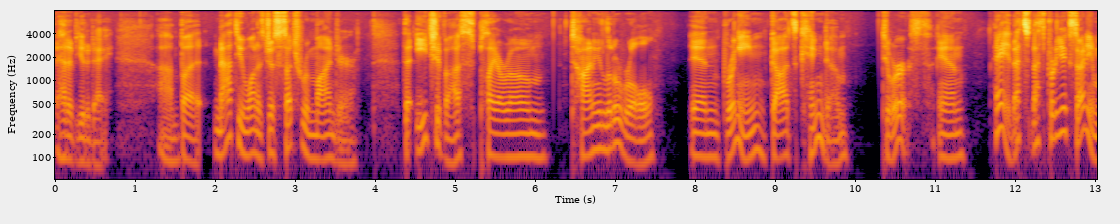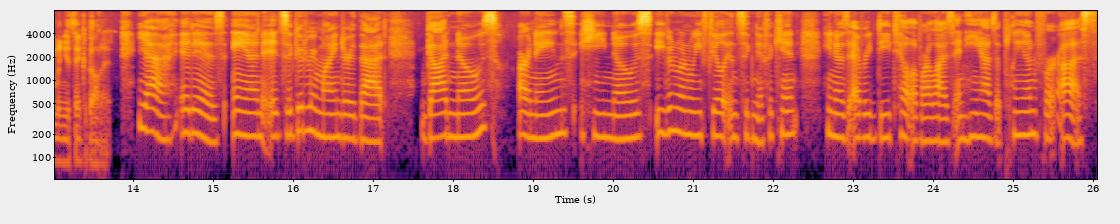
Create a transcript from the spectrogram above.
ahead of you today. Um, but Matthew 1 is just such a reminder that each of us play our own tiny little role in bringing God's kingdom to earth. And hey, that's that's pretty exciting when you think about it. Yeah, it is. And it's a good reminder that God knows our names. He knows, even when we feel insignificant, He knows every detail of our lives and He has a plan for us.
